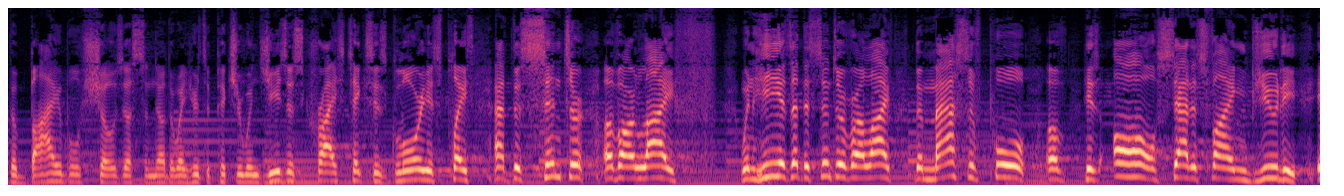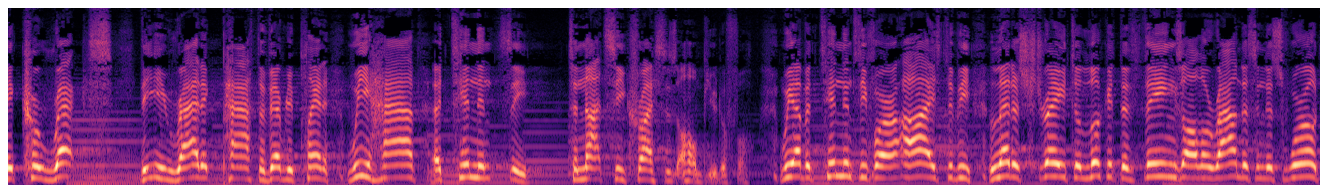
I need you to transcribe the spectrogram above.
The Bible shows us another way. Here's a picture when Jesus Christ takes his glorious place at the center of our life when He is at the center of our life, the massive pull of His all satisfying beauty, it corrects the erratic path of every planet. We have a tendency to not see Christ as all beautiful. We have a tendency for our eyes to be led astray, to look at the things all around us in this world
